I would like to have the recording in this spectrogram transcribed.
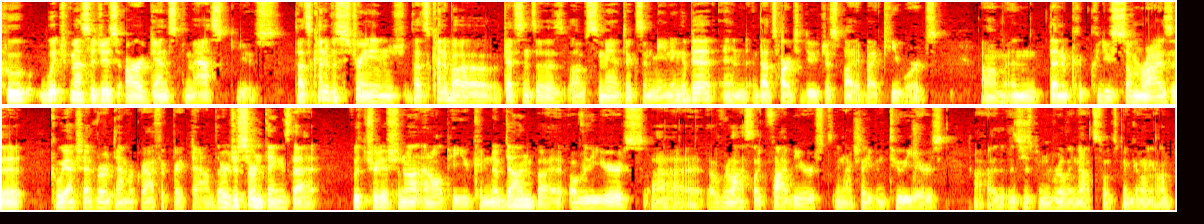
who which messages are against mask use. That's kind of a strange that's kind of a gets into uh, semantics and meaning a bit and, that's hard to do just by by keywords. Um, and then could, could, you summarize it? Could we actually have a demographic breakdown? There are just certain things that with traditional NLP you couldn't have done but over the years uh, over the last like five years and actually even two years uh, it's just been really nuts what's been going on.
